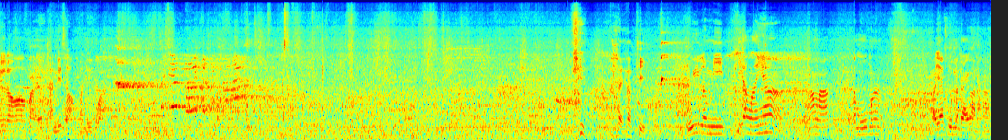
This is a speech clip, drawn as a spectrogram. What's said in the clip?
นี่ เราก็ไปชั้นที่สองกันดีกว่าอะไรครับพี่อุ้ยเรามีพี่อะไรอะน่ารักตะมูมากขอายาขึ้นบันไดก่อนนะครับ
